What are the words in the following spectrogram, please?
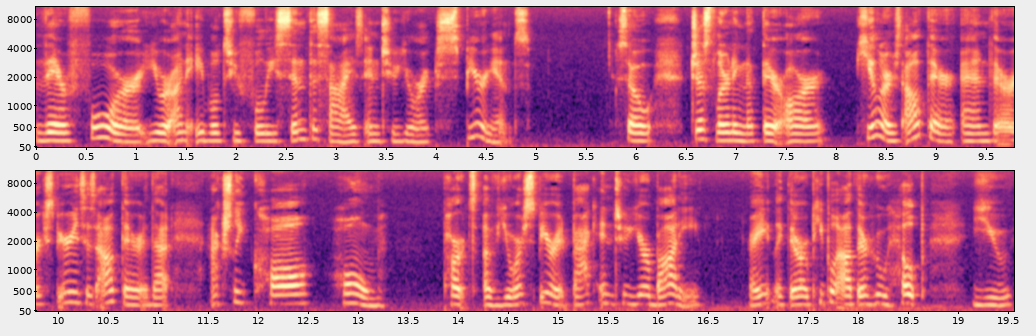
Therefore, you are unable to fully synthesize into your experience. So, just learning that there are healers out there and there are experiences out there that actually call home parts of your spirit back into your body, right? Like there are people out there who help you,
